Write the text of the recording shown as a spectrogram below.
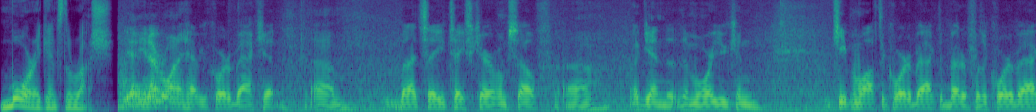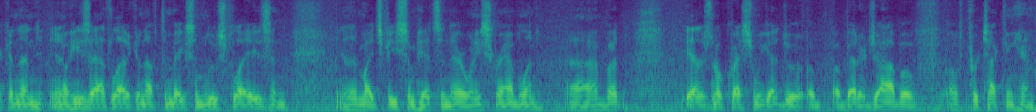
more against the rush. Yeah, you never want to have your quarterback hit, um, but I'd say he takes care of himself. Uh, again, the, the more you can keep him off the quarterback, the better for the quarterback. And then, you know, he's athletic enough to make some loose plays, and you know there might be some hits in there when he's scrambling. Uh, but yeah, there's no question we got to do a, a better job of of protecting him.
